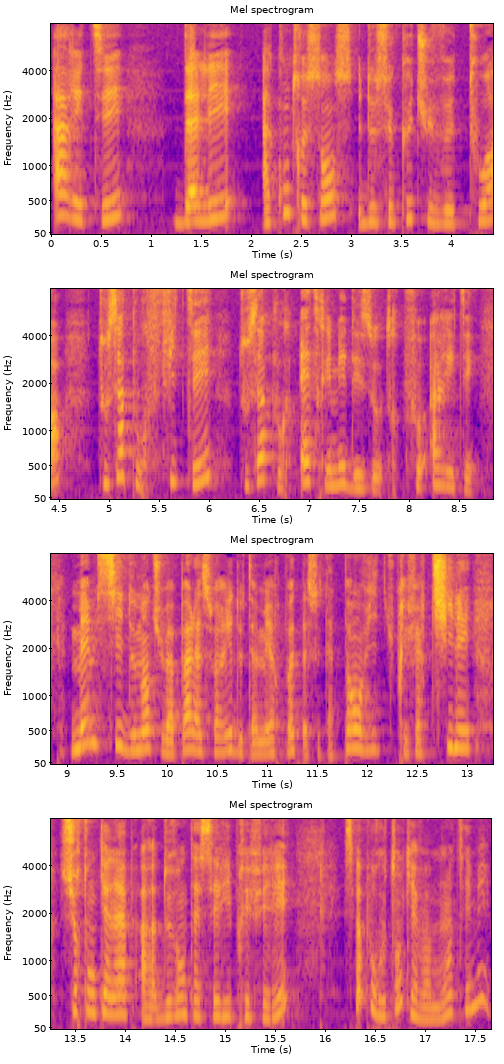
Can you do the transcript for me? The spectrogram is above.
arrêter d'aller à contresens de ce que tu veux toi, tout ça pour fitter, tout ça pour être aimé des autres. Faut arrêter. Même si demain tu vas pas à la soirée de ta meilleure pote parce que t'as pas envie, tu préfères chiller sur ton canapé devant ta série préférée, c'est pas pour autant qu'elle va moins t'aimer.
